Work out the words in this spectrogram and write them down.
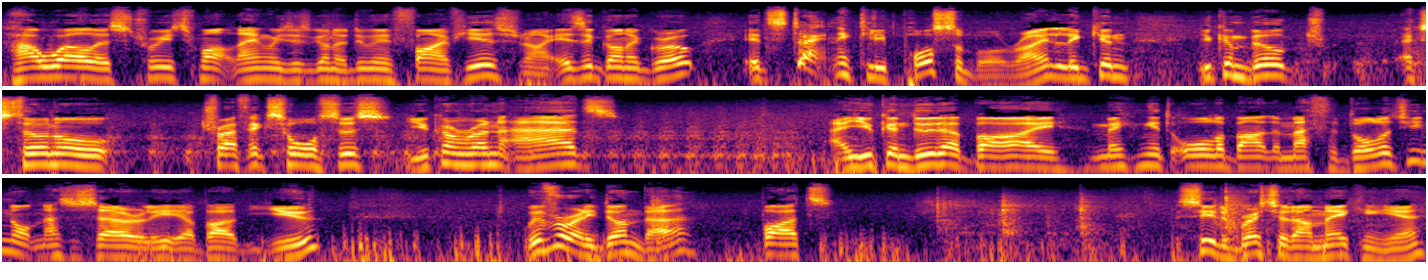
how well is Street Smart language is going to do in five years from now? Is it going to grow? It's technically possible, right? Like you can you can build tr- external traffic sources. You can run ads, and you can do that by making it all about the methodology, not necessarily about you. We've already done that, but you see the bridge that I'm making here.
